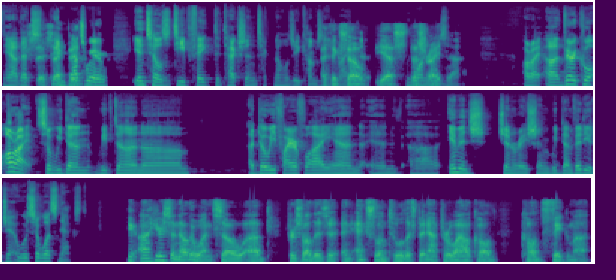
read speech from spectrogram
Yeah, that's it's, it's and that's where Intel's deep fake detection technology comes I in. I think right? so. yes, that's right. That. All right, uh, very cool. All right, so we done we've done um, Adobe Firefly and and uh, image generation. We've done video. Gen- so what's next? Here, uh, here's another one. So uh, first of all, there's a, an excellent tool that's been out for a while called called Figma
